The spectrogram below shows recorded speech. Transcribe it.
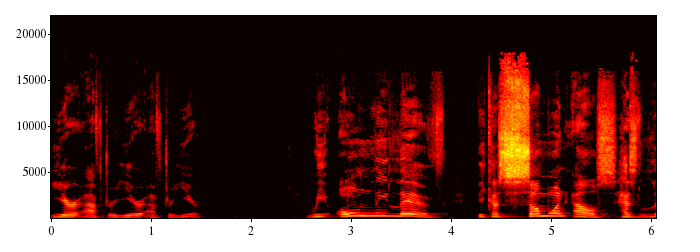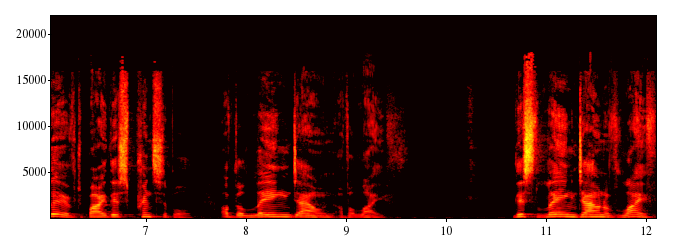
year after year after year. We only live because someone else has lived by this principle of the laying down of a life. This laying down of life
